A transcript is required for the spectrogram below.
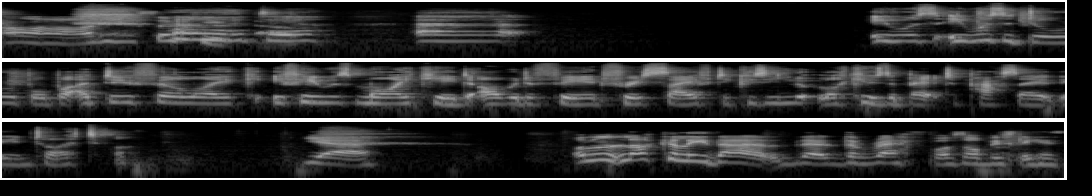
Oh, he's so cute. oh dear. Uh, he was he was adorable, but I do feel like if he was my kid, I would have feared for his safety because he looked like he was about to pass out the entire time. Yeah. Well, luckily that the the ref was obviously his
